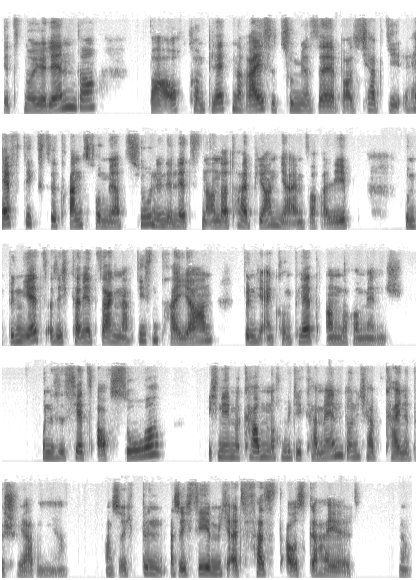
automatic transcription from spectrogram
jetzt neue Länder, war auch komplett eine Reise zu mir selber. Also ich habe die heftigste Transformation in den letzten anderthalb Jahren ja einfach erlebt und bin jetzt, also ich kann jetzt sagen, nach diesen drei Jahren bin ich ein komplett anderer Mensch. Und es ist jetzt auch so, ich nehme kaum noch Medikamente und ich habe keine Beschwerden mehr. Also ich bin, also ich sehe mich als fast ausgeheilt. Ja.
